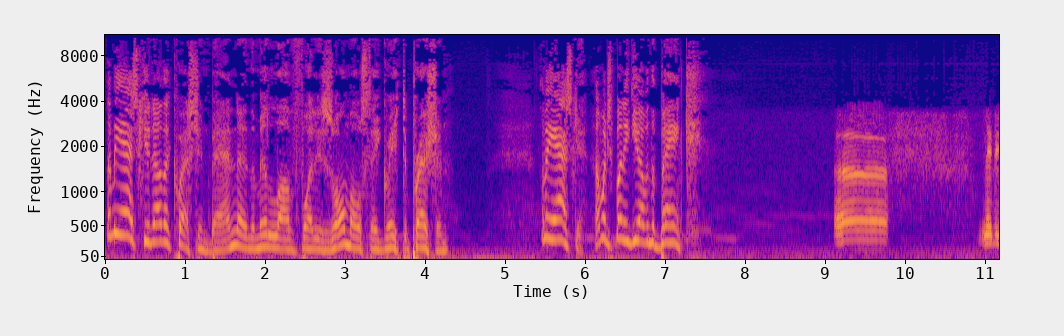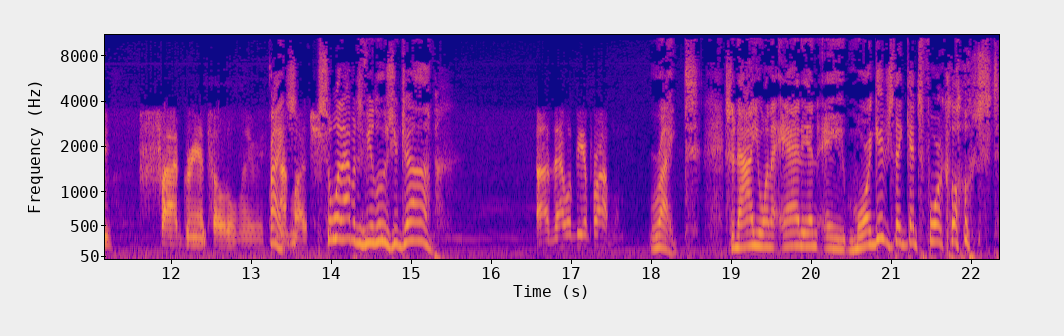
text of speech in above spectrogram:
Let me ask you another question, Ben, in the middle of what is almost a Great Depression. Let me ask you, how much money do you have in the bank? Uh, maybe five grand total, maybe. Right. Not much. So what happens if you lose your job? Uh, that would be a problem. Right. So now you want to add in a mortgage that gets foreclosed?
